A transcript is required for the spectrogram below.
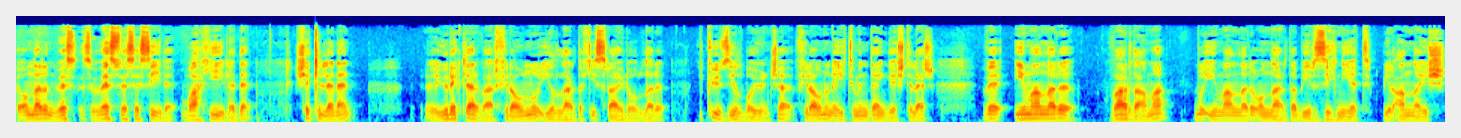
ve onların vesvesesiyle, vahiy de şekillenen e, yürekler var. Firavunlu yıllardaki İsrailoğulları 200 yıl boyunca Firavun'un eğitiminden geçtiler ve imanları vardı ama bu imanları onlarda bir zihniyet, bir anlayış,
